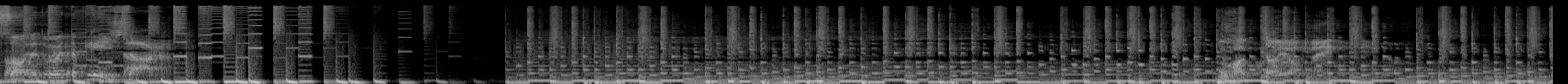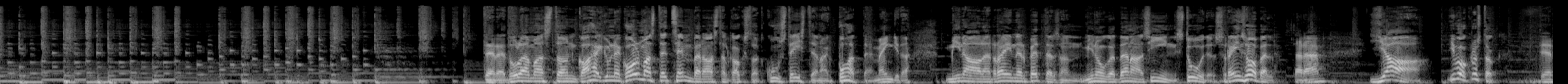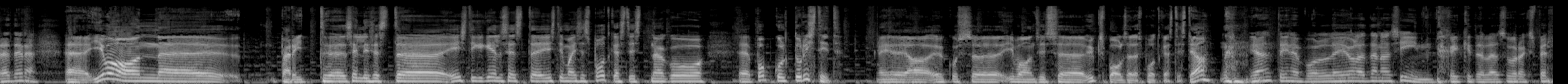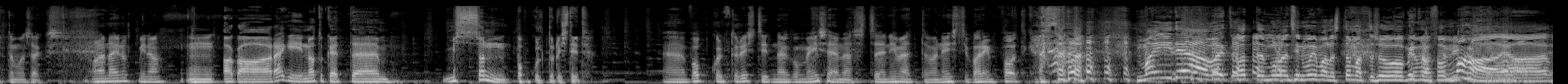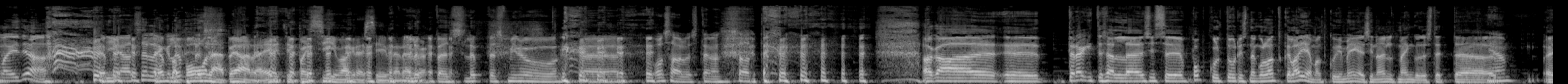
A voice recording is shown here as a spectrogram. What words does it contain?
saadet toetab GameStar. tere tulemast, on kahekümne kolmas detsember aastal kaks tuhat kuusteist ja on aeg puhata ja mängida. mina olen Rainer Peterson, minuga täna siin stuudios Rein Soobel. tere! ja Ivo Krustok. tere, tere! Ivo on äh, pärit sellisest äh, eestikeelsest eestimaisest podcast'ist nagu äh, Popkulturistid ja kus Ivo on siis üks pool sellest podcast'ist, jah? jah, teine pool ei ole täna siin kõikidele suureks pettumuseks, olen ainult mina mm,. aga räägi natuke, et mis on popkulturistid? Popkulturistid, nagu me iseennast nimetame, on Eesti parim podcast ma ei tea, vaata, mul on siin võimalus tõmmata su mikrofon maha, maha ja ma ei tea ja sellega lõppes. poole peale, eriti passiiv-agressiivne nagu. lõppes, lõppes minu äh, osalus tänases saates aga äh, te räägite seal äh, siis popkultuurist nagu natuke laiemalt kui meie siin ainult mängudest, et, äh,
